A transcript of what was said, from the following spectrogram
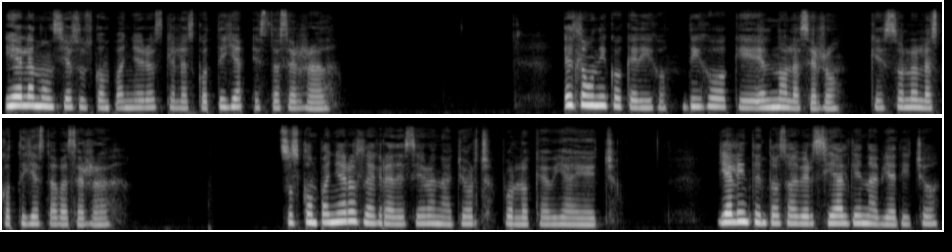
Y él anunció a sus compañeros que la escotilla está cerrada. Es lo único que dijo. Dijo que él no la cerró, que solo la escotilla estaba cerrada. Sus compañeros le agradecieron a George por lo que había hecho. Y él intentó saber si alguien había dicho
